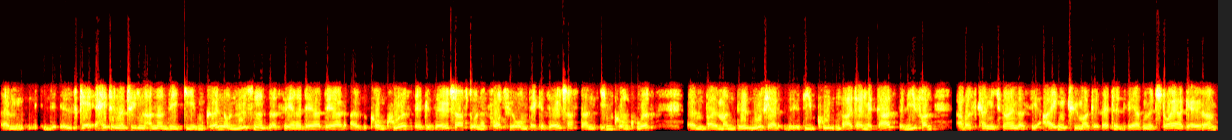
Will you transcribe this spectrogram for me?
Ähm, es hätte natürlich einen anderen Weg geben können und müssen, das wäre der, der also Konkurs der Gesellschaft und eine Fortführung der Gesellschaft dann in Konkurs, ähm, weil man muss ja die Kunden weiterhin mit Gas beliefern, aber es kann nicht sein, dass die Eigentümer gerettet werden mit Steuergeldern,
